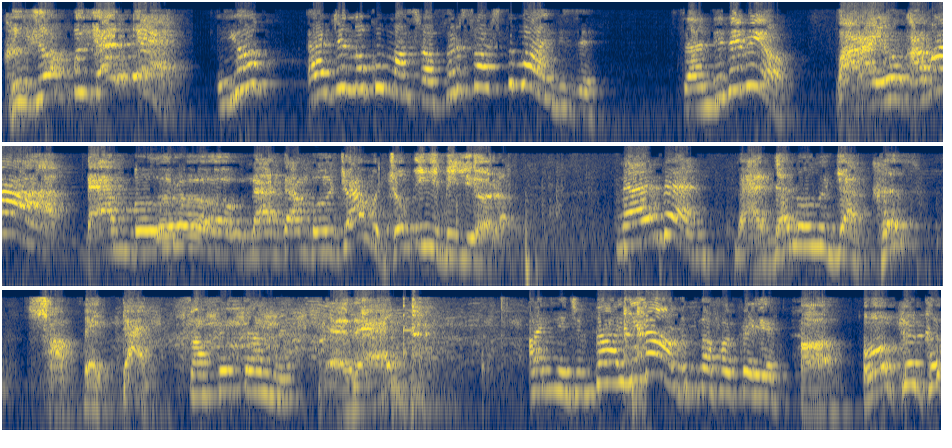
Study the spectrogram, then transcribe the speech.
Kız yok mu sende? E yok. Ercan'ın okul masrafları sarstı bu ay bizi. Sende de mi yok? Para yok ama ben bulurum. Nereden bulacağımı çok iyi biliyorum. Nereden? Nereden olacak kız? Saffet'ten. Saffet'ten mi? Evet. Anneciğim daha yeni aldık nafakayı. Aa, olsun kız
